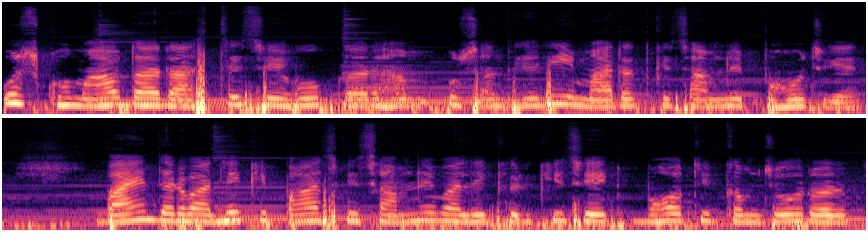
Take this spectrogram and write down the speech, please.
उस घुमावदार रास्ते से होकर हम उस अंधेरी इमारत के सामने पहुँच गए। बाएँ दरवाजे के पास के सामने वाली खिड़की से एक बहुत ही कमज़ोर और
